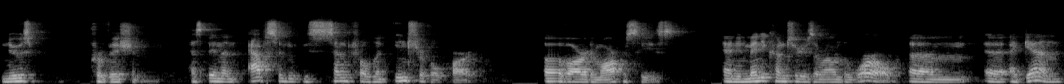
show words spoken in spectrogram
news provision has been an absolutely central and integral part of our democracies. And in many countries around the world, um, uh, again,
